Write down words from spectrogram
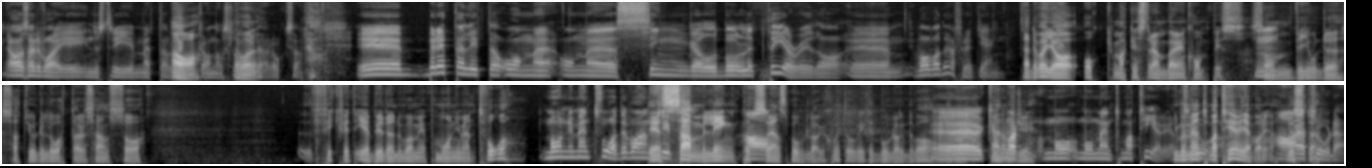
Ja, så det var i industri metal Ja, av något slag där också. Eh, berätta lite om, eh, om eh, Single Bullet Theory då. Eh, vad var det för ett gäng? Ja, det var jag och Martin Strömberg, en kompis, som Mm. vi gjorde, satt och gjorde låtar. Och sen så fick vi ett erbjudande att vara med på Monument 2. Monument 2, det var en Det är en typ... samling på ett Ja. svenskt bolag. Jag kommer inte ihåg vilket bolag det var. det Eh, kan det ha varit mo Momentum Materia? Jo, Momentum Materia var det, Ja, just jag det. tror det.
